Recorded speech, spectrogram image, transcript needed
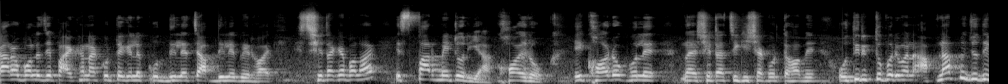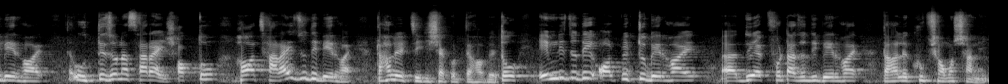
কারও বলে যে পায়খানা করতে গেলে কোদ দিলে, চাপ দিলে বের হয়, সেটাকে বলা হয় স্পারমেটোরিয়া ক্ষয়রোগ এই ক্ষয়রোগ হলে সেটা চিকিৎসা করতে হবে। অতিরিক্ত পরিমাণ আপনা আপনি যদি বের হয়, উত্তেজনা ছাড়াই, শক্ত হওয়া ছাড়াই যদি বের হয়, তাহলে এর চিকিৎসা করতে হবে। তো এমনি যদি অল্প একটু বের হয় দুই এক ফোঁটা যদি বের হয়, তাহলে খুব সমস্যা নেই।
